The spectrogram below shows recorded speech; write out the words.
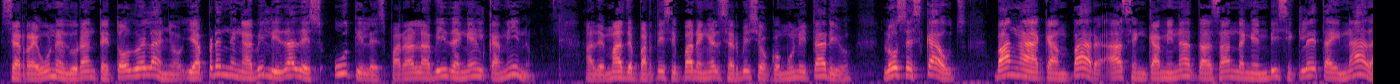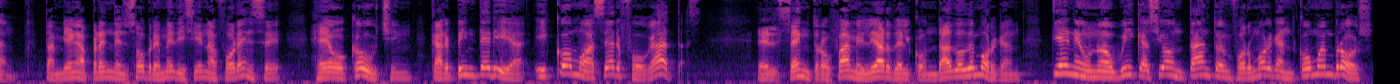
Se reúne durante todo el año y aprenden habilidades útiles para la vida en el camino. Además de participar en el servicio comunitario, los scouts van a acampar, hacen caminatas, andan en bicicleta y nadan. También aprenden sobre medicina forense, geocoaching, carpintería y cómo hacer fogatas. El Centro Familiar del Condado de Morgan tiene una ubicación tanto en Fort Morgan como en Brosh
